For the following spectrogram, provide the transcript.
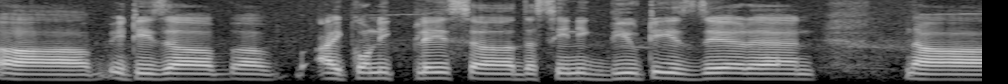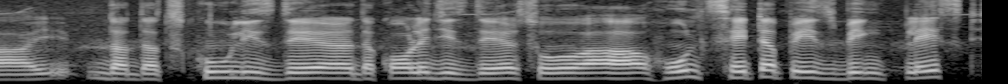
Uh, it is a, a iconic place. The scenic beauty is there and the, the school is there the college is there. So a whole setup is being placed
